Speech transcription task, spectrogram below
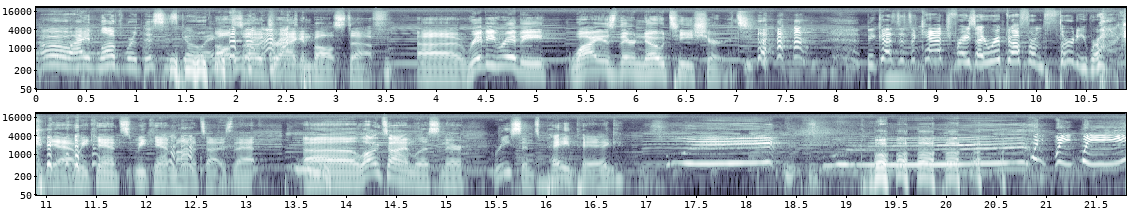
Oh, I love where this is going. Also, Dragon Ball stuff. Uh, Ribby Ribby, why is there no T-shirt? because it's a catchphrase I ripped off from 30 Rock. yeah, we can't we can't monetize that. Uh, longtime listener, recent pay pig. Wee, wee, wee.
